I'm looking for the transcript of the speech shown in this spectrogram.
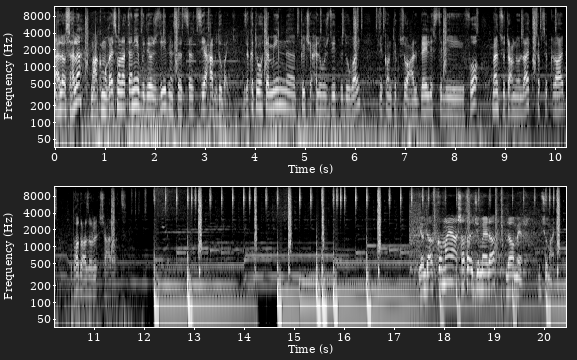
أهلا وسهلا. معكم غيث مرة ثانية فيديو جديد من سلسلة سياحة بدبي. إذا كنتوا مهتمين بكل شيء حلو وجديد بدبي فيكم تكبسوا على ال playlist اللي فوق. ما تنسوا تعملوا like و subscribe وتضغطوا على زر الإشعارات. اليوم بدي اخذكم معي على شاطئ جميره لا مير امشوا معي.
